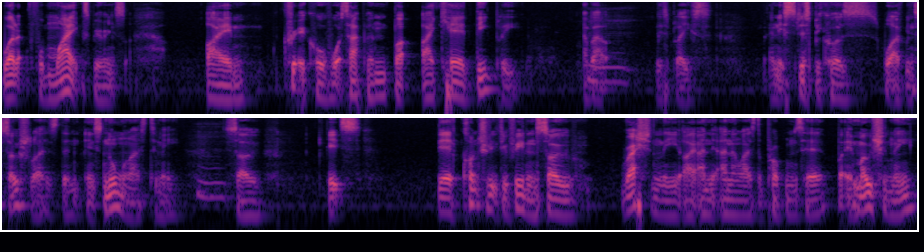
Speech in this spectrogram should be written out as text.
what from my experience. I'm critical of what's happened, but I care deeply about mm. this place, and it's just because what I've been socialized and it's normalized to me. Mm. So it's they're contradictory feelings. So rationally, I an- analyze the problems here, but emotionally,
